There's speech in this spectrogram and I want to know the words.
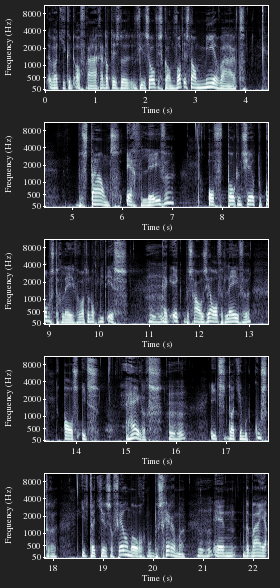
wat je kunt afvragen, en dat is de filosofische kant. Wat is nou meer waard? Bestaand echt leven of potentieel toekomstig leven, wat er nog niet is? Mhm. Kijk, ik beschouw zelf het leven als iets heiligs. Mhm. Iets dat je moet koesteren. Iets dat je zoveel mogelijk moet beschermen. Mhm. En waar je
